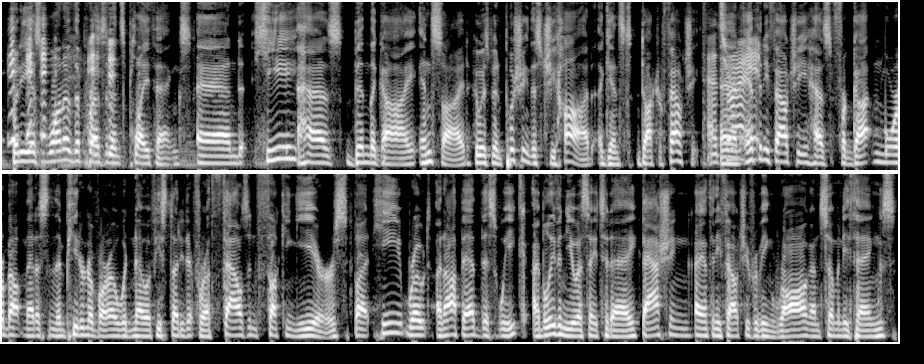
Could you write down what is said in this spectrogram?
but he is one of the president's playthings. And he has been the guy inside who has been pushing this jihad against Dr. Fauci. That's and right. Anthony Fauci has forgotten more about medicine than Peter Navarro would know if he studied it for a thousand fucking years. But he wrote an op ed this week, I believe in USA Today, bashing Anthony Fauci for being wrong on so many things,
